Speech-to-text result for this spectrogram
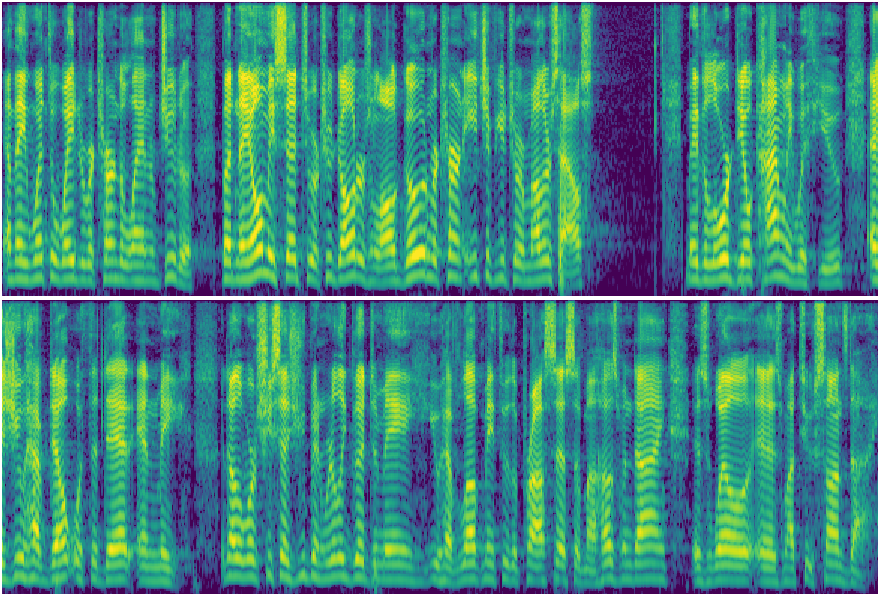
and they went away to return to the land of Judah. But Naomi said to her two daughters in law, Go and return each of you to her mother's house. May the Lord deal kindly with you as you have dealt with the dead and me. In other words, she says, You've been really good to me. You have loved me through the process of my husband dying as well as my two sons dying.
